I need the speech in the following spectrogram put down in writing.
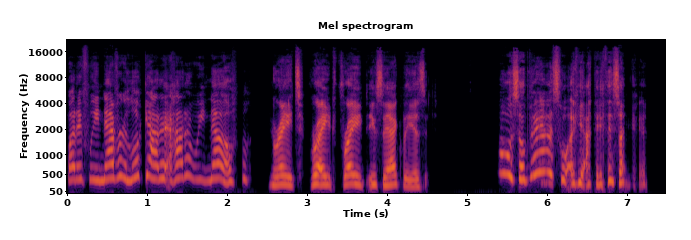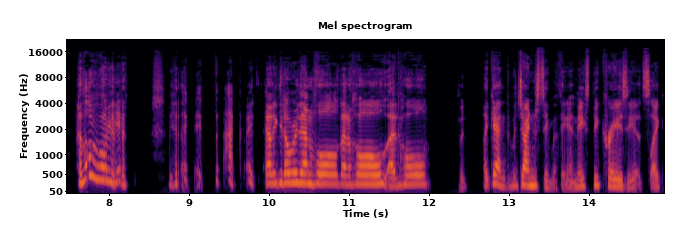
But if we never look at it, how do we know? Right, right, right. Exactly. Is oh, so that's what yeah, it's like hello. Yeah. yeah, exactly. Gotta get over that whole that whole that whole but again, the vagina stigma thing, it makes me crazy. It's like,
